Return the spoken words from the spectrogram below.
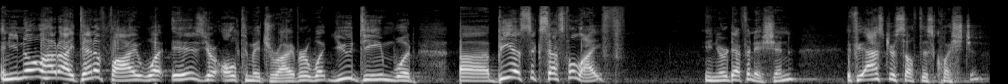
And you know how to identify what is your ultimate driver, what you deem would uh, be a successful life in your definition, if you ask yourself this question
